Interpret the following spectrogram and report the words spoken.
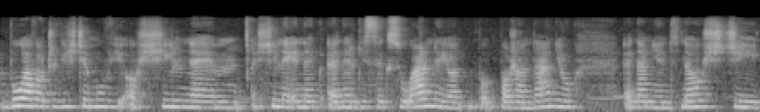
buław oczywiście mówi o silnym, silnej ener- energii seksualnej, o po- pożądaniu, e, namiętności,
